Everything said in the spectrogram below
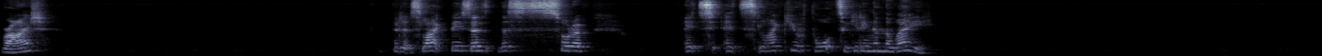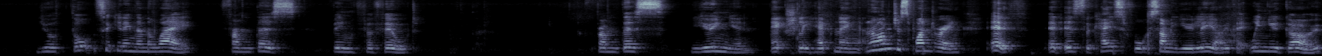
right? But it's like there's a, this sort of, it's, it's like your thoughts are getting in the way. Your thoughts are getting in the way from this being fulfilled. From this union actually happening. And I'm just wondering if it is the case for some of you Leo that when you go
